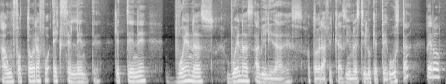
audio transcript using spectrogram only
A un fotógrafo excelente que tiene buenas, buenas habilidades fotográficas y un estilo que te gusta, pero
